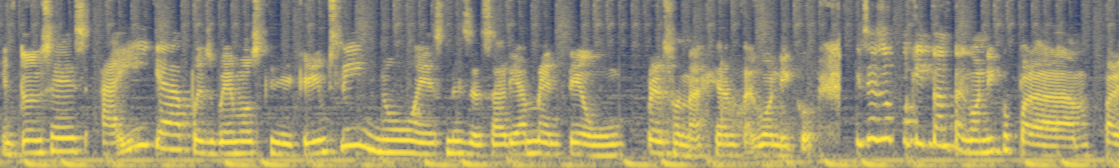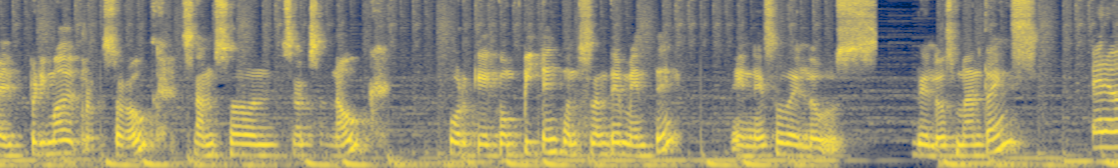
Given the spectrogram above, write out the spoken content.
Entonces ahí ya pues vemos que Grimsley no es necesariamente un personaje antagónico. Quizás es un poquito antagónico para, para el primo del profesor Oak, Samson, Samson Oak, porque compiten constantemente en eso de los, de los Mountains. Pero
